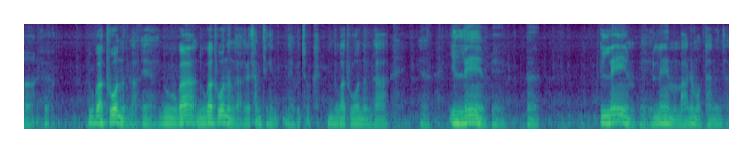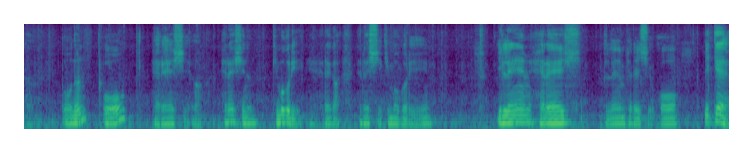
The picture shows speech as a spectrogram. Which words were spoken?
어, 누가 두었는가 예 누가 누가 두었는가 그래 삼칭했네요 그렇죠 누가 두었는가 예. 일렘 예. 예. 일렘 예. 일렘은 말을 못하는 사람 또는 오 헤레시 어. 헤레시는 귀머거리 예. 헤레가 헤레시 귀머거리. 일렘 헤레시 일렘 헤레시 오 삐게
